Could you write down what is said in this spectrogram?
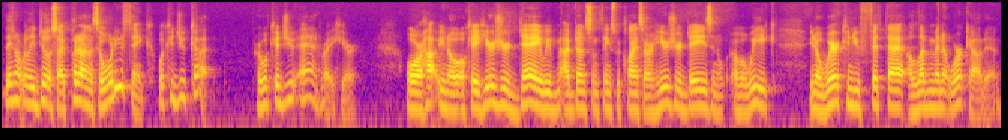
they don't really do it. So I put it on and say, what do you think? What could you cut? Or what could you add right here? Or how, you know, okay, here's your day. We've, I've done some things with clients are here's your days in, of a week. You know, where can you fit that 11 minute workout in?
